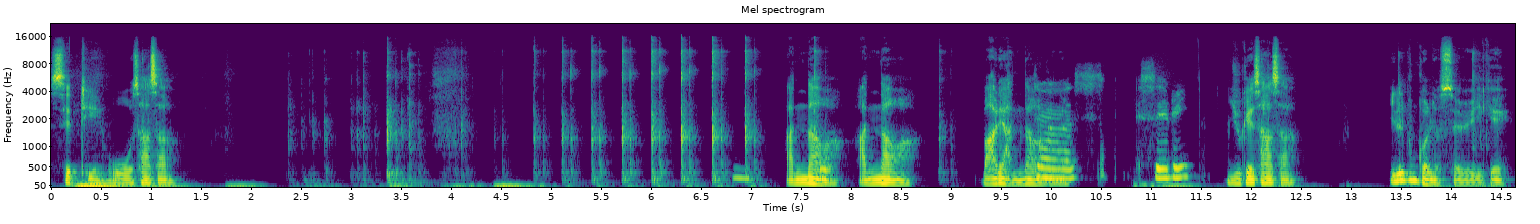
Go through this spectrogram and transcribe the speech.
city 544 안 나와. 안 나와. 말이 안 나와. 그냥. s- city? 6에 44. 1분 걸렸어요, 이게.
